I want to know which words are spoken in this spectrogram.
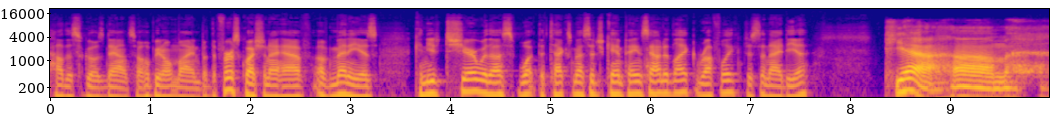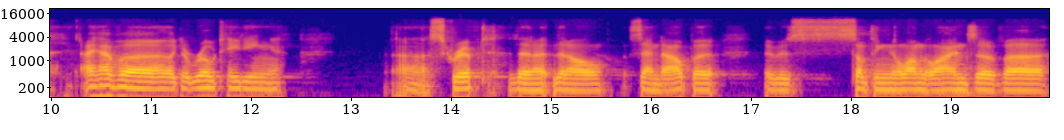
how this goes down. So I hope you don't mind. But the first question I have of many is can you share with us what the text message campaign sounded like, roughly? Just an idea? Yeah. Um, I have a, like a rotating uh, script that, that I'll send out, but it was something along the lines of, uh,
